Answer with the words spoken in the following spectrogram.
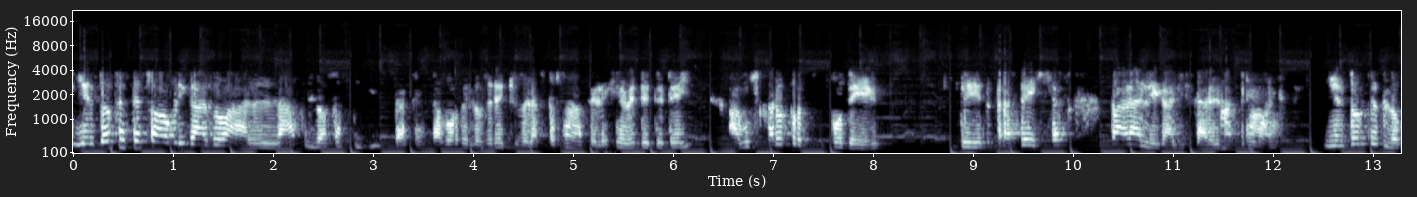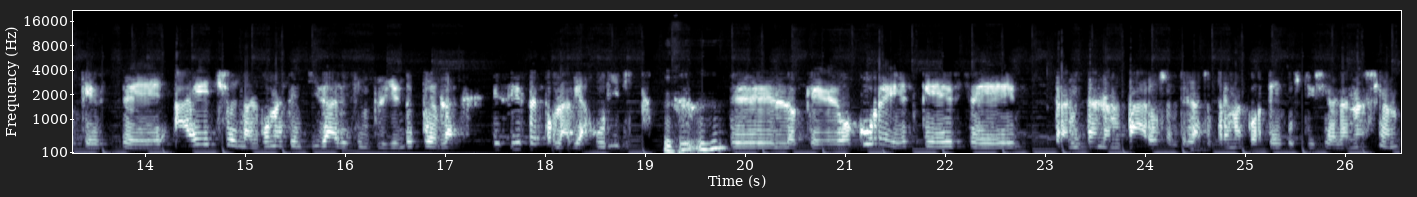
Y entonces eso ha obligado a las los activistas en favor de los derechos de las personas LGBTI a buscar otro tipo de, de estrategias para legalizar el matrimonio. Y entonces lo que se ha hecho en algunas entidades, incluyendo Puebla, es irse por la vía jurídica. Eh, lo que ocurre es que se tramitan amparos ante la Suprema Corte de Justicia de la Nación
